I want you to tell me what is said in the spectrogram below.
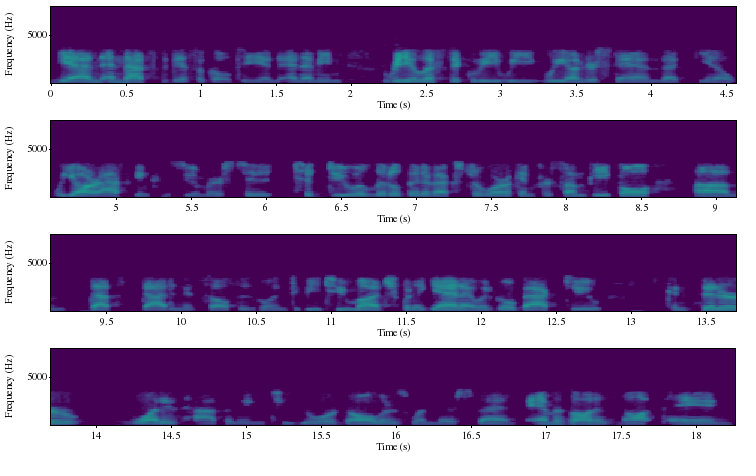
Yeah, and, and that's the difficulty. And and I mean, realistically, we we understand that you know we are asking consumers to to do a little bit of extra work, and for some people, um, that's that in itself is going to be too much. But again, I would go back to consider what is happening to your dollars when they're spent. Amazon is not paying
